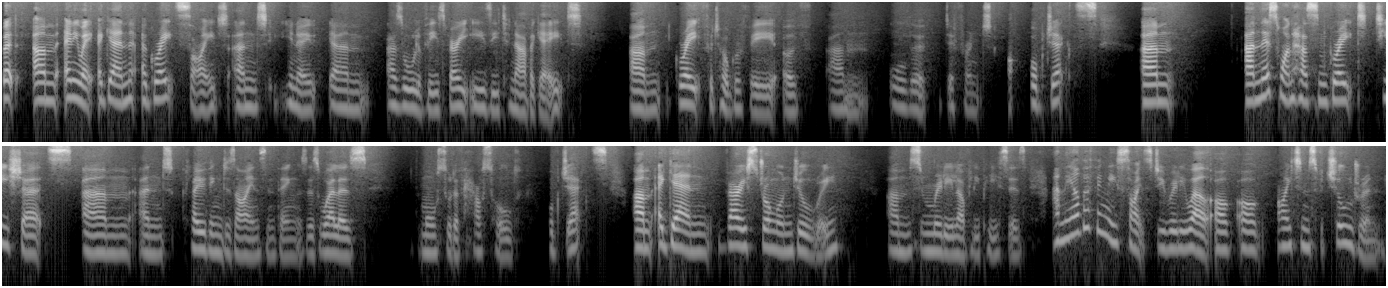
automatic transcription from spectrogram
But um, anyway, again, a great site, and you know, um, as all of these, very easy to navigate. Um, great photography of um, all the different objects. Um, and this one has some great T-shirts um, and clothing designs and things, as well as more sort of household objects. Um, again, very strong on jewelry, um, some really lovely pieces. And the other thing these sites do really well are, are items for children.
